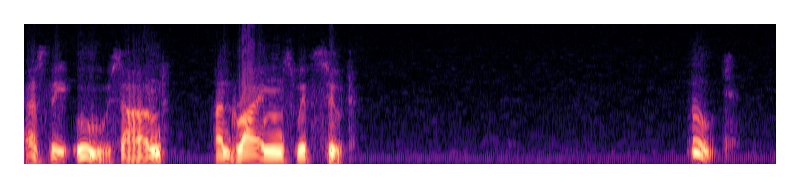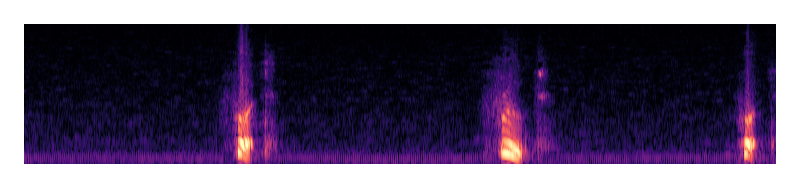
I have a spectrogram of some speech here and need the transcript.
has the oo sound and rhymes with suit? Boot. Foot. Fruit. Put.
